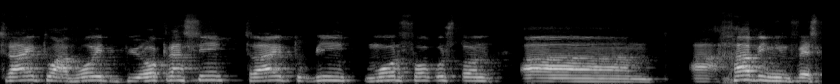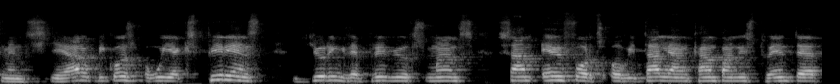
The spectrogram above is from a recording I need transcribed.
try to avoid bureaucracy, try to be more focused on um, uh, having investments here because we experienced during the previous months some efforts of Italian companies to enter,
